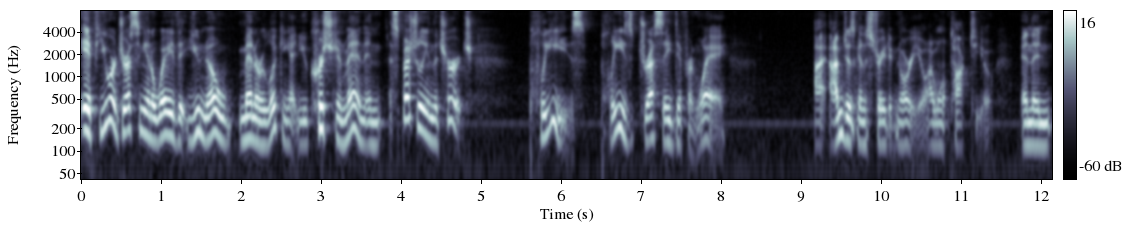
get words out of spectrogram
If you are dressing in a way that you know men are looking at you, Christian men, and especially in the church, please, please dress a different way. I, I'm just going to straight ignore you. I won't talk to you. And then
